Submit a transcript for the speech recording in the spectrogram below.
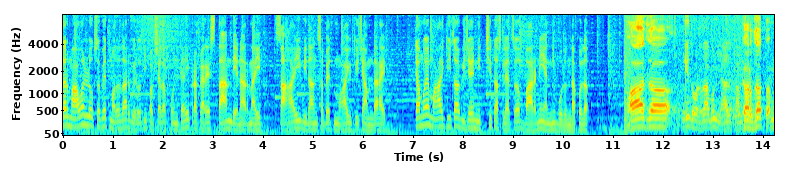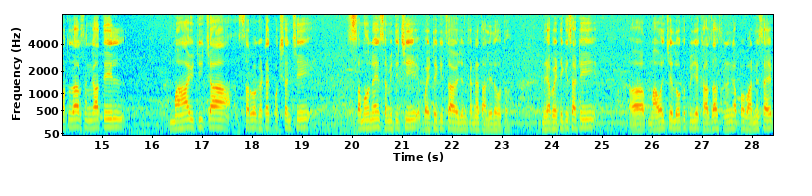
तर मावळ लोकसभेत मतदार विरोधी पक्षाला कोणत्याही प्रकारे स्थान देणार नाहीत. सहाही विधानसभेत महायुतीचे आमदार आहेत. त्यामुळे महायुतीचा विजय निश्चित असल्याचं बारणे यांनी बोलून दाखवलं. आज. कर्जत मतदारसंघातील महायुतीच्या सर्व घटक पक्षांची समन्वय समितीची बैठकीचं आयोजन करण्यात आलेलं होतं. या बैठकीसाठी मावलचे लोकप्रिय खासदार श्रीरंगाप्पा बारणेसाहेब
